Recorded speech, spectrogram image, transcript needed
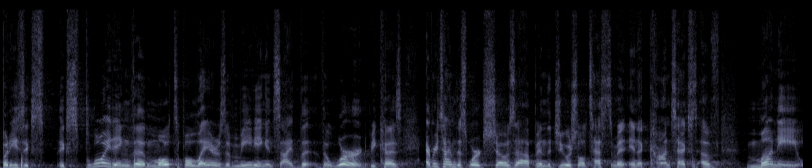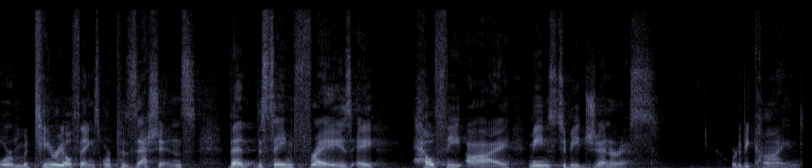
But he's ex- exploiting the multiple layers of meaning inside the, the word because every time this word shows up in the Jewish Old Testament in a context of money or material things or possessions, then the same phrase, a healthy eye, means to be generous or to be kind,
